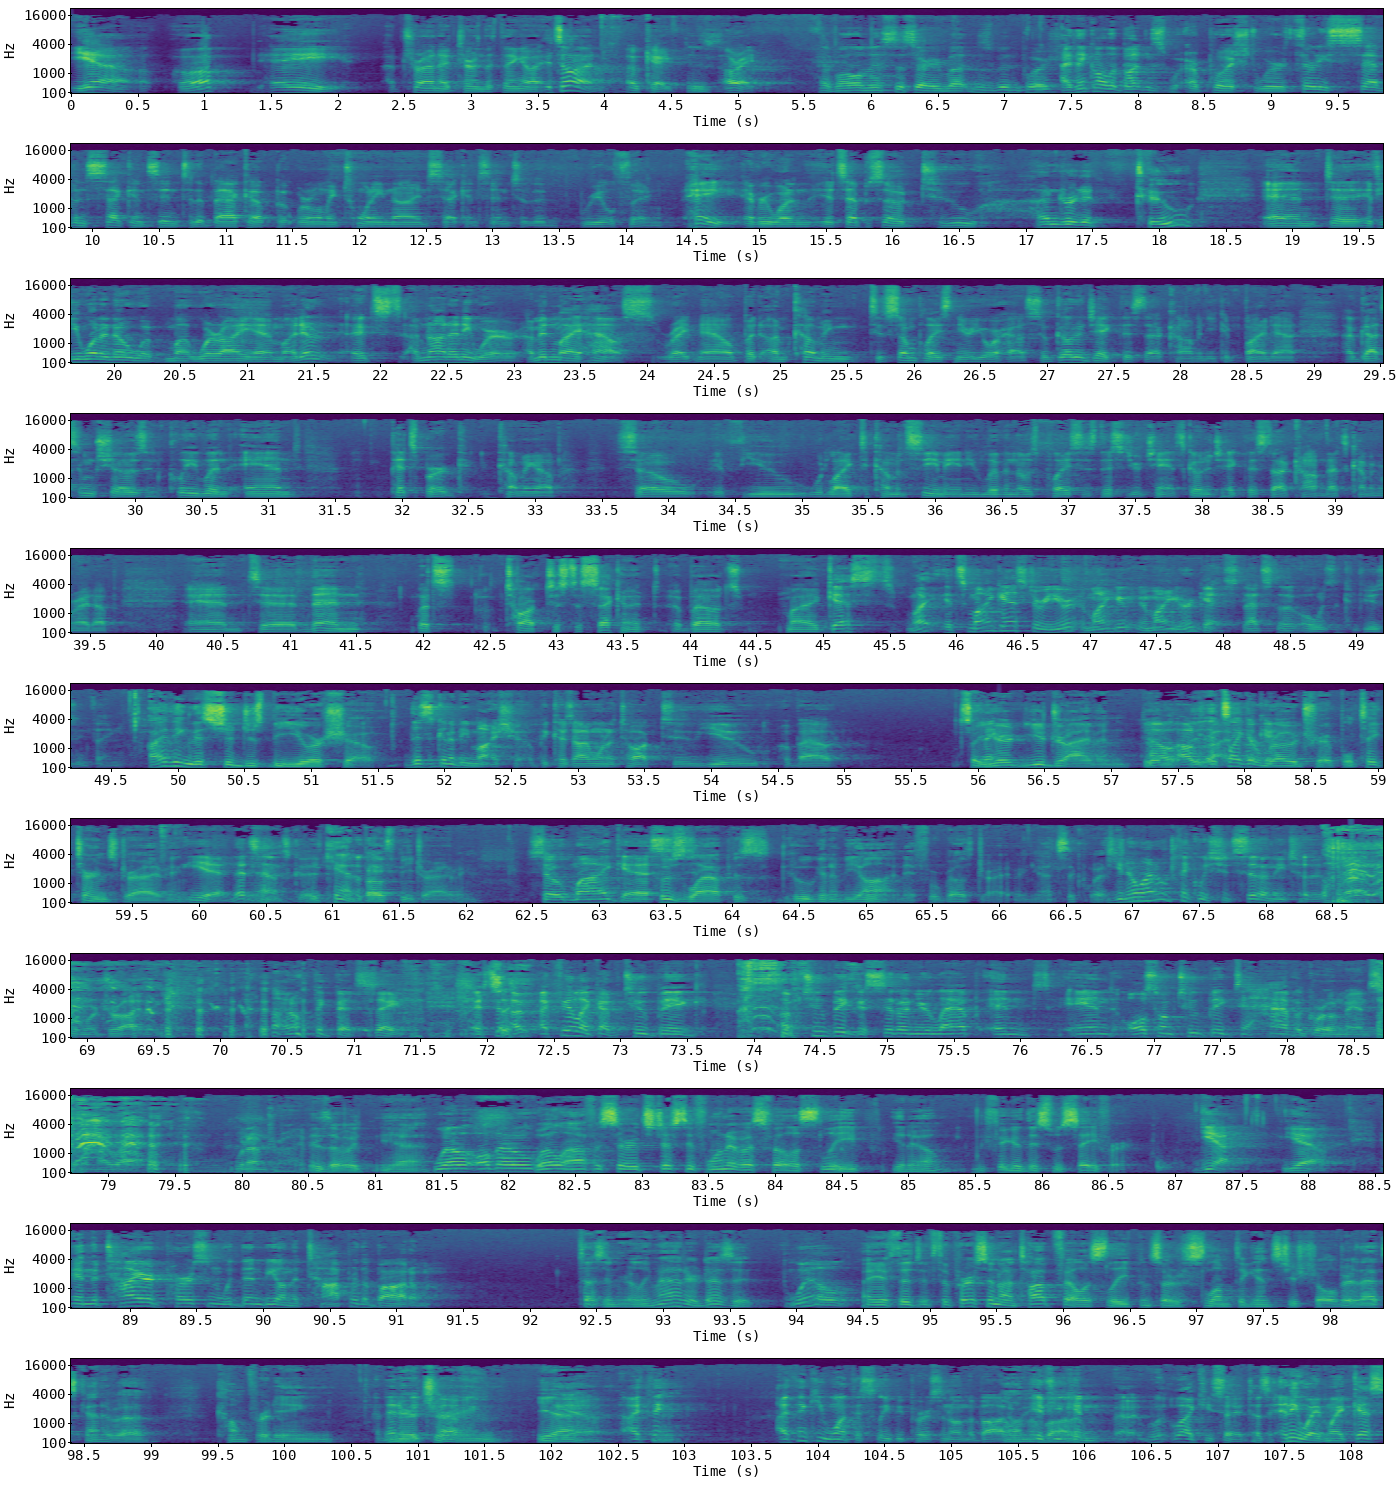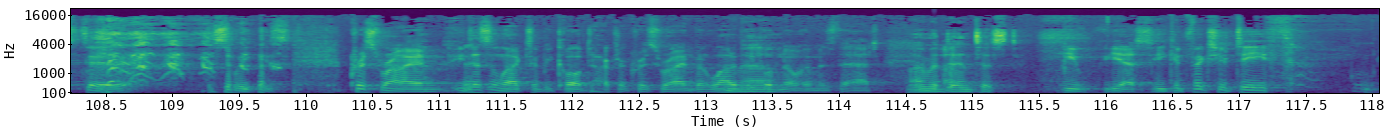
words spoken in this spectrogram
Yeah. Oh, hey, I'm trying to turn the thing on. It's on. Okay. Is- All right. Have all necessary buttons been pushed? I think all the buttons are pushed. We're 37 seconds into the backup, but we're only 29 seconds into the real thing. Hey, everyone, it's episode 202. And uh, if you want to know what my, where I am, I don't. It's I'm not anywhere. I'm in my house right now, but I'm coming to someplace near your house. So go to jakethis.com and you can find out. I've got some shows in Cleveland and Pittsburgh coming up. So if you would like to come and see me and you live in those places, this is your chance. Go to jakethis.com. That's coming right up. And uh, then let's talk just a second about my guest. My, it's my guest or your, am I, your- am I your guest? That's the, always the confusing thing. I think this should just be your show. This is going to be my show because I want to talk to you about So Thank- you're you're driving. I'll- I'll it's drive, like okay. a road trip. We'll take turns driving. Yeah, that sounds good. We can't Okay. both be driving. So my guest. Whose lap is who going to be on if we're both driving? That's the question. You know, I don't think we should sit on each other's lap when we're driving. I don't think that's safe. It's, I, I feel like I'm too big. I'm too big to sit on your lap, and and also I'm too big to have a grown man sit on my lap when I'm driving. is that what? Yeah. Well, although Well, officer, it's just if one of us fell asleep, you know, we figured this was safer. yeah, yeah, and the tired person would then be on the top or the bottom. Doesn't really matter, does it? Well, I mean, if the, if the person on top fell asleep and sort of slumped against your shoulder, that's kind of a comforting, That'd be tough. nurturing. Yeah. Yeah, I think I think you want the sleepy person on the bottom. On the if bottom. you can, uh, like you say, it does. Anyway, my guest uh, this week is Chris Ryan. He doesn't like to be called Dr. Chris Ryan, but a lot of No. people know him as that. I'm a dentist. He, yes, he can fix your teeth.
